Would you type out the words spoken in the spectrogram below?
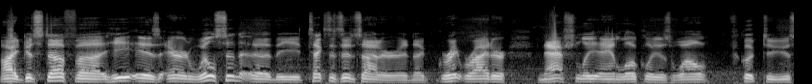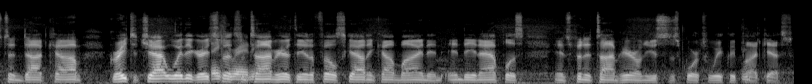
All right, good stuff. Uh, he is Aaron Wilson, uh, the Texas Insider, and a great writer nationally and locally as well click2houston.com. Great to chat with you. Great to spend some time here at the NFL Scouting Combine in Indianapolis and spending time here on Houston Sports Weekly podcast.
